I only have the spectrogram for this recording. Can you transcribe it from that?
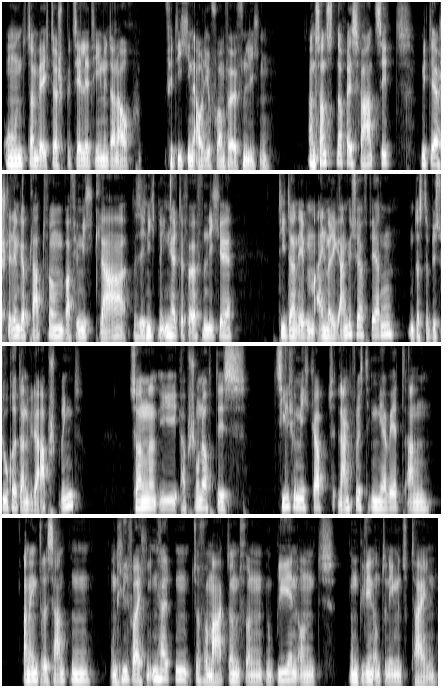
und dann werde ich da spezielle Themen dann auch für dich in Audioform veröffentlichen. Ansonsten noch als Fazit, mit der Erstellung der Plattform war für mich klar, dass ich nicht nur Inhalte veröffentliche, die dann eben einmalig angesurft werden und dass der Besucher dann wieder abspringt, sondern ich habe schon auch das Ziel für mich gehabt, langfristigen Mehrwert an, an interessanten und hilfreichen Inhalten zur Vermarktung von Immobilien und Immobilienunternehmen zu teilen.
